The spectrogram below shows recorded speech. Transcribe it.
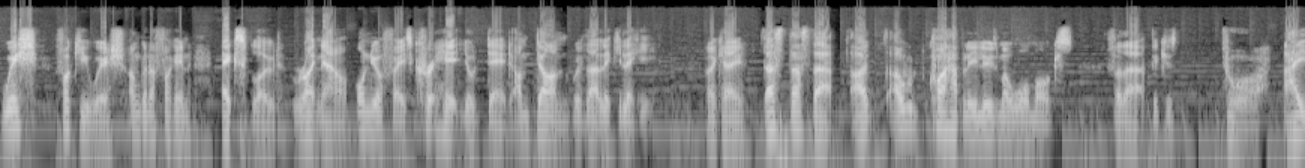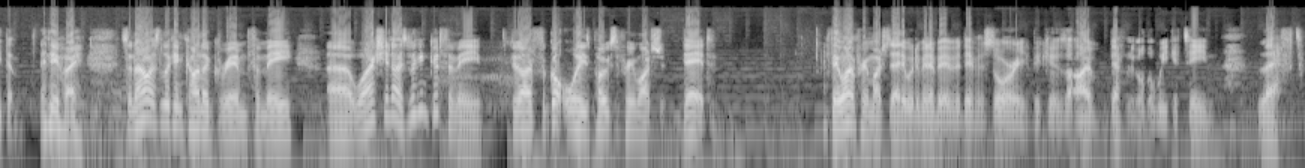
Wish, fuck you, Wish. I'm gonna fucking explode right now on your face. Crit hit, you're dead. I'm done with that Lickilicky. Okay, that's that's that. I I would quite happily lose my Warmogs for that because I hate them. Anyway, so now it's looking kind of grim for me. Uh, well, actually, no, it's looking good for me because I forgot all these pokes are pretty much dead. If they weren't pretty much dead, it would have been a bit of a different story because I've definitely got the weaker team left.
